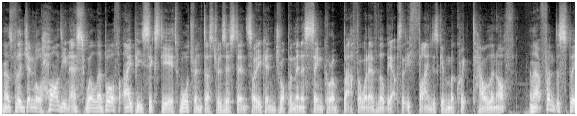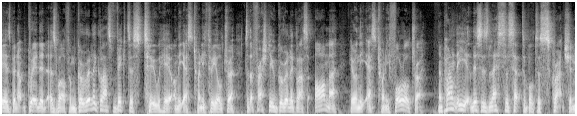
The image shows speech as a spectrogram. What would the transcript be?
As for the general hardiness, well, they're both IP68 water and dust resistant, so you can drop them in a sink or a bath or whatever, they'll be absolutely fine. Just give them a quick toweling off. And that front display has been upgraded as well from Gorilla Glass Victus 2 here on the S23 Ultra to the fresh new Gorilla Glass Armor here on the S24 Ultra. Apparently, this is less susceptible to scratching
